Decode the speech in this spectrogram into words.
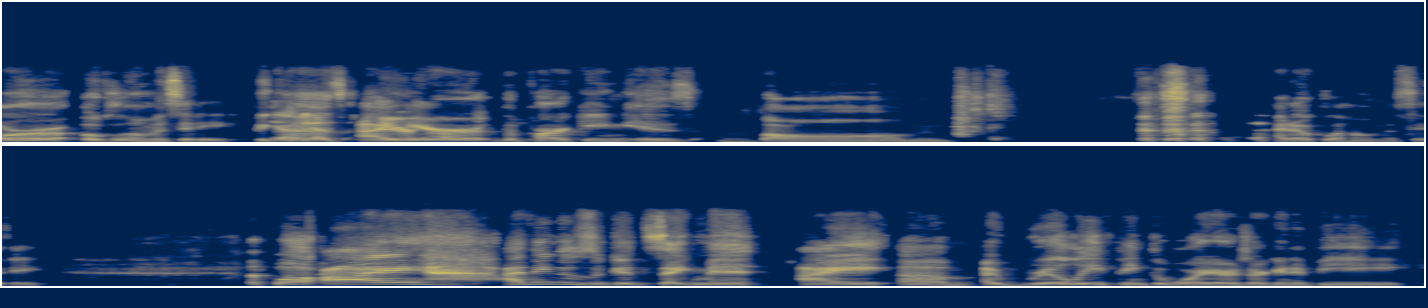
or Oklahoma City Yeah. because I Figure it hear the parking is bomb at Oklahoma City. Well, I I think this is a good segment. I um I really think the Warriors are going to be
